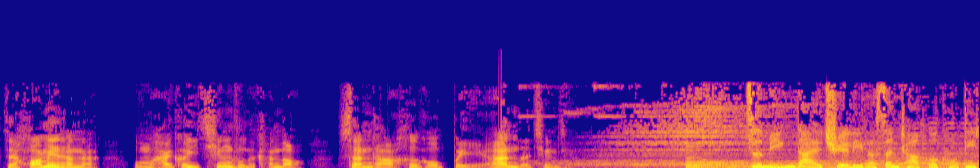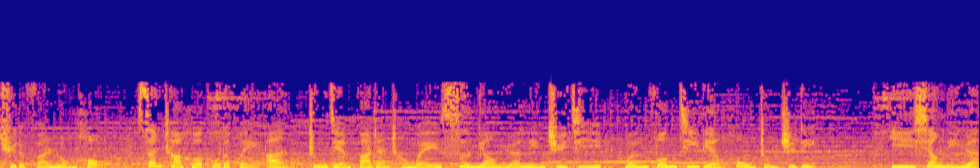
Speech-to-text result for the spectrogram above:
在画面上呢，我们还可以清楚的看到三岔河口北岸的情景。自明代确立了三岔河口地区的繁荣后。三岔河口的北岸逐渐发展成为寺庙园林聚集、文风积淀厚重之地。以香梨院、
